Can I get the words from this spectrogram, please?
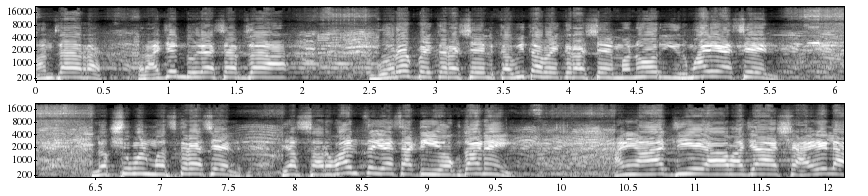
आमचा रा धुळे असेल आमचा गोरख बेकर असेल कविता बेकर असेल मनोहर इरमाळे असेल लक्ष्मण मस्कर असेल या सर्वांचं यासाठी योगदान आहे. आणि आज जे माझ्या शाळेला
